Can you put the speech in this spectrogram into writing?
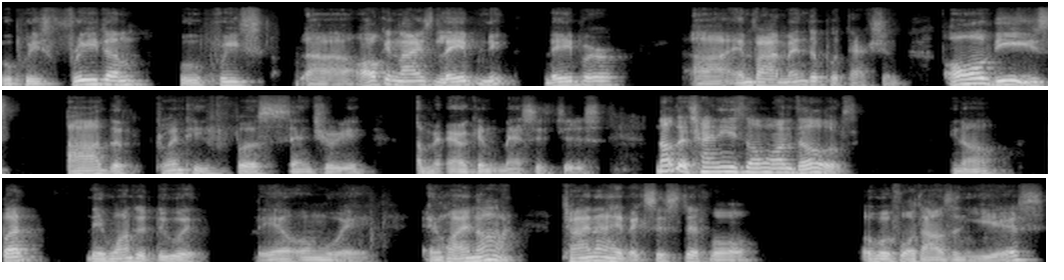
who preach freedom, who preach uh, organized labor, labor uh, environmental protection. All these are the 21st century American messages. Now the Chinese don't want those, you know, but they want to do it their own way. And why not? China have existed for over 4,000 years,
